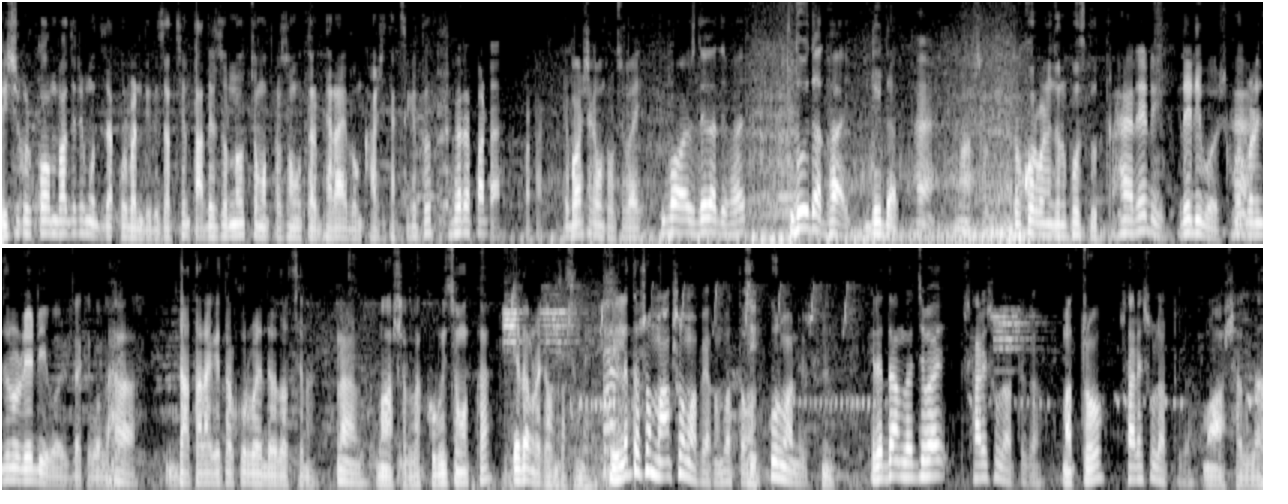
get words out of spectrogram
বিশেষ করে কম বাজেটের মধ্যে যা কোরবানি দিতে যাচ্ছেন তাদের জন্য চমৎকার চমৎকার ভেড়া এবং খাসি থাকছে। কিন্তু ভেড়া পাটা পাঠা। এ বয়সটা কেমন চলছে ভাই? বয়স দেখা দি ভাই। দুই দাঁত ভাই। দুই দাঁত? হ্যাঁ। মাশাআল্লাহ। তো কোরবানির জন্য প্রস্তুত? হ্যাঁ রেডি রেডি বয়স। কোরবানির জন্য রেডি বয়স যাকে বলা হয়। হ্যাঁ। দাতার আগে তার কোরবানি দেওয়া যাচ্ছে না। না। মাশাল্লাহ খুবই চমৎকার। এর দামটা কেমন চাচ্ছেন ভাই? এগুলো তো সব মাংস মাপে এখন বর্তমান। কুরবানির। এটার দাম যাচ্ছে ভাই সাড়ে ষোলো হাজার টাকা। মাত্র? সাড়ে ষোলো হাজার টাকা। মাশাল্লাহ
